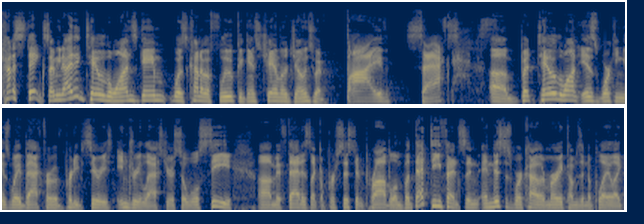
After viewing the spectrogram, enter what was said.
kind of stinks. I mean, I think Taylor Lewan's game was kind of a fluke against Chandler Jones, who had five sacks. Um, but Taylor Lewan is working his way back from a pretty serious injury last year, so we'll see um, if that is like a persistent problem. But that defense, and and this is where Kyler Murray comes into play, like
